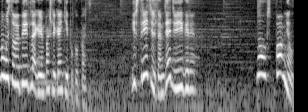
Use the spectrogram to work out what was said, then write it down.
Ну, мы с тобой перед лагерем пошли коньки покупать. И встретили там дядю Игоря. Ну, вспомнил.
